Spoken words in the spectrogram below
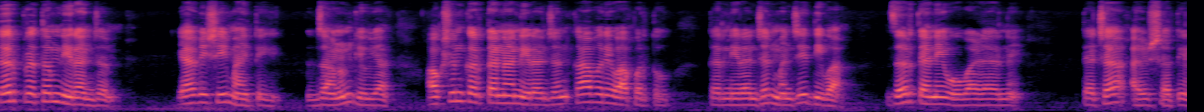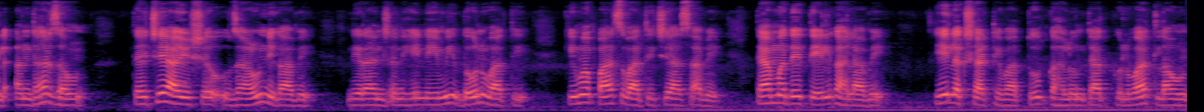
तर प्रथम निरंजन. याविषयी माहिती जाणून घेऊयात. औक्षण करताना निरंजन का बरे वापरतो? तर निरंजन म्हणजे दिवा. जर त्याने ओवाळल्याने त्याच्या आयुष्यातील अंधार जाऊन त्याचे आयुष्य उजाळून निघावे. निरंजन हे नेहमी दोन वाती किंवा पाच वातीचे असावे. त्यामध्ये तेल घालावे. हे लक्षात ठेवा. तूप घालून त्यात फुलवात लावून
